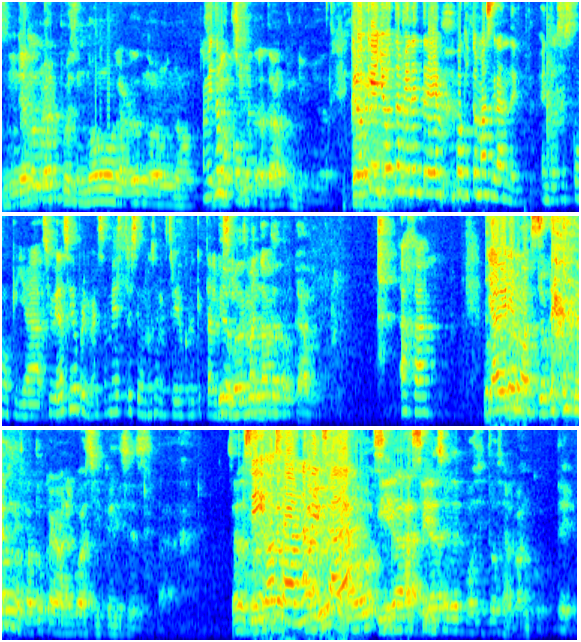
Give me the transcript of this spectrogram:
Un día normal, pues no, la verdad no, a mí no. A mí Sí tampoco. Me, sí me trataban con dignidad. Creo que yo también entré un poquito más grande, entonces como que ya, si hubiera sido primer semestre, segundo semestre, yo creo que tal vez sí me mandaban. ha por- tocado. Ajá, Porque ya veremos. Yo creo que a todos nos va a tocar algo así que dices. ah, ¿sabes? Sí, Por ejemplo, o sea, una me pensada, sí, ir, a, pues sí. ir a hacer depósitos al banco de,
